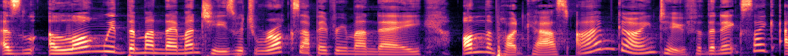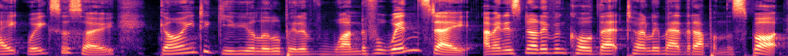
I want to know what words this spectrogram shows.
as along with the Monday Munchies, which rocks up every Monday on the podcast, I'm going to for the next like 8 weeks or so going to give you a little bit of wonderful Wednesday. I mean, it's not even called that, totally made that up on the spot.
